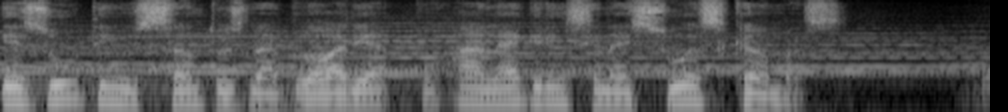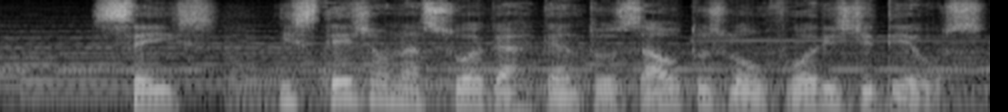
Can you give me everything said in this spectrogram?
Exultem os santos na glória, alegrem-se nas suas camas. 6. Estejam na sua garganta os altos louvores de Deus,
